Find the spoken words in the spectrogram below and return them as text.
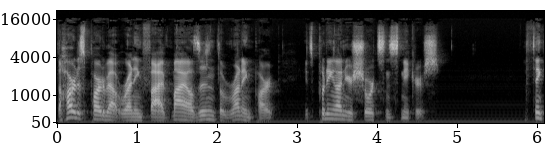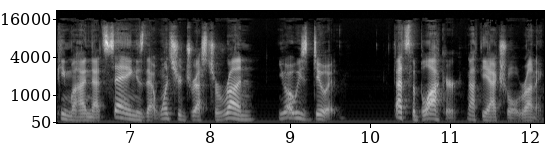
The hardest part about running five miles isn't the running part, it's putting on your shorts and sneakers. The thinking behind that saying is that once you're dressed to run, you always do it. That's the blocker, not the actual running.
